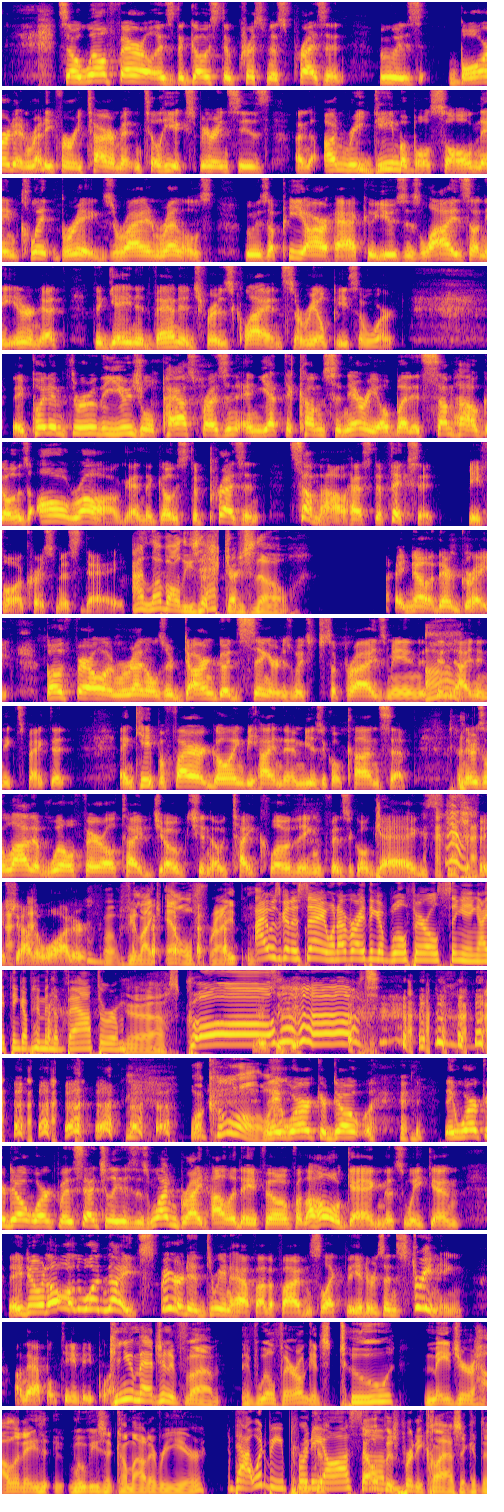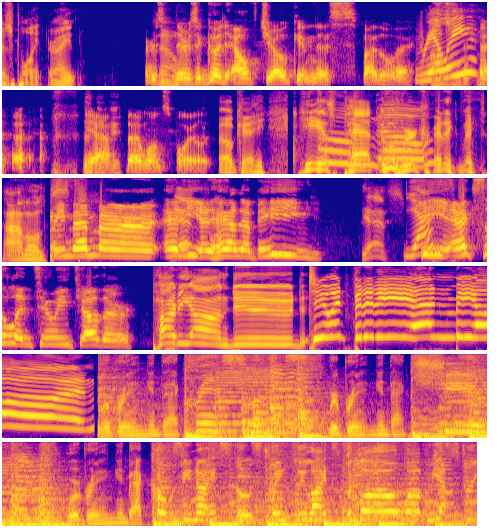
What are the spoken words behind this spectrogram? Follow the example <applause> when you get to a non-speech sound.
So Will Ferrell is the ghost of Christmas present who is bored and ready for retirement until he experiences an unredeemable soul named Clint Briggs, Ryan Reynolds, who is a PR hack who uses lies on the internet to gain advantage for his clients. A real piece of work. They put him through the usual past, present, and yet to come scenario, but it somehow goes all wrong, and the ghost of present somehow has to fix it before Christmas Day. I love all these actors, though. <laughs> I know, they're great. Both Ferrell and Reynolds are darn good singers, which surprised me, and it didn't, Oh. I didn't expect it. And keep a fire going behind the musical concept. And there's a lot of Will Ferrell type jokes, you know, tight clothing, physical gags, <laughs> keeps a fish out of water. Well, if you like Elf, right? <laughs> I was going to say, whenever I think of Will Ferrell singing, I think of him in the bathroom. Yeah. It's cold There's out. Well, cool. they work or don't <laughs> they work or don't work but essentially this is one bright holiday film for the whole gang this weekend they do it all in one night spirited three and a half out of five in select theaters and streaming on apple tv plus Can you imagine if uh, if Will Ferrell gets two major holiday movies that come out every year? that would be pretty Because awesome. Elf is pretty classic at this point, right? There's, No. there's a good elf joke in this by the way <laughs> really? <laughs> yeah but i won't spoil it Okay. He is Oh, Pat no. Uber Critic McDonald. remember eddie and hannah b Yes. yes. be excellent to each other Party on, dude. To infinity and beyond. We're bringing back Christmas. We're bringing back cheer. We're bringing back cozy nights, those twinkly lights, the glow of yesteryear.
